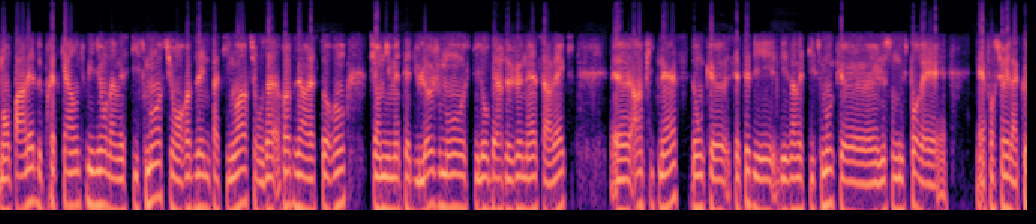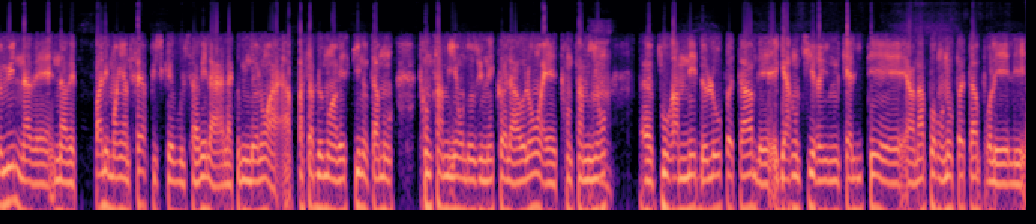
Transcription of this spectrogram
mais on parlait de près de 40 millions d'investissements si on refaisait une patinoire, si on refaisait un restaurant, si on y mettait du logement logement, style auberge de jeunesse avec euh, un fitness. Donc euh, c'était des, des, investissements que le centre des sports et, et a fortiori la commune n'avait n'avait pas les moyens de faire puisque vous le savez la, la commune d'Olon a, a, passablement investi notamment 35 millions dans une école à Olon et 35 millions mmh. Euh, pour amener de l'eau potable et, et, garantir une qualité et un apport en eau potable pour les, les,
